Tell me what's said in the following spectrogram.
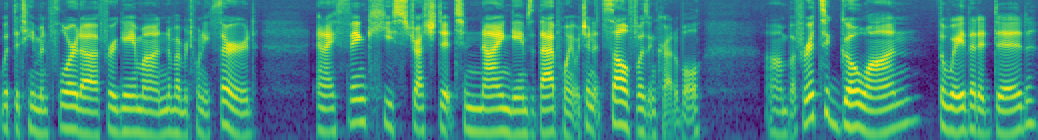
with the team in Florida for a game on November 23rd, and I think he stretched it to nine games at that point, which in itself was incredible. Um, but for it to go on the way that it did,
